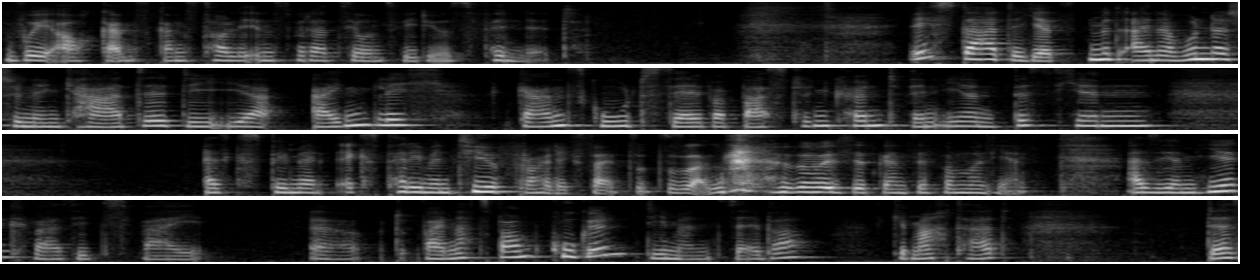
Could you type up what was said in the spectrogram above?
wo ihr auch ganz, ganz tolle Inspirationsvideos findet. Ich starte jetzt mit einer wunderschönen Karte, die ihr eigentlich ganz gut selber basteln könnt, wenn ihr ein bisschen Experiment experimentierfreudig seid sozusagen. so würde ich das Ganze formulieren. Also wir haben hier quasi zwei äh, Weihnachtsbaumkugeln, die man selber gemacht hat. Das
